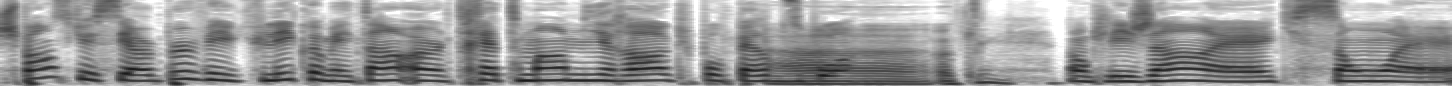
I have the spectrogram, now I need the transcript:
je pense que c'est un peu véhiculé comme étant un traitement miracle pour perdre du poids. Ah, OK. Donc les gens euh, qui sont euh,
